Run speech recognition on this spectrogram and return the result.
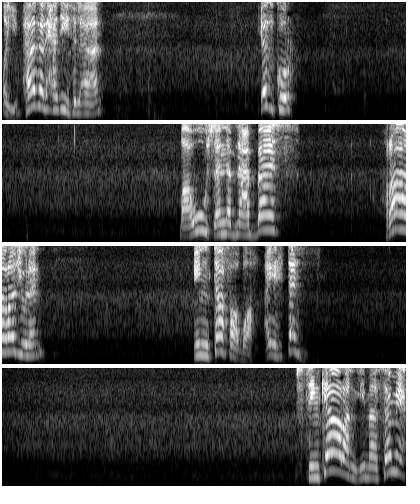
طيب هذا الحديث الآن يذكر طاووس أن ابن عباس رأى رجلا انتفض أي اهتز. استنكارا لما سمع.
